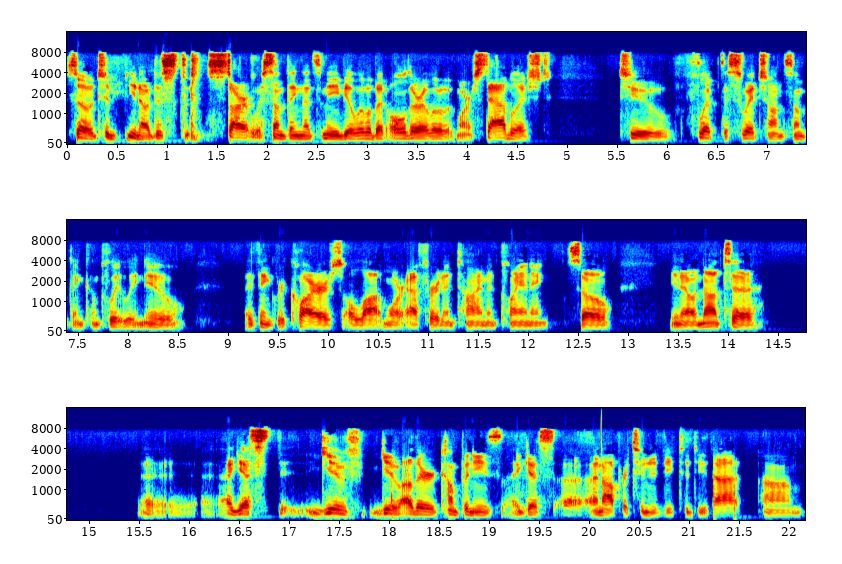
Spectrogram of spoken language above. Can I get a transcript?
So to you know, just start with something that's maybe a little bit older, a little bit more established, to flip the switch on something completely new, I think requires a lot more effort and time and planning. So, you know, not to, uh, I guess, give give other companies, I guess, uh, an opportunity to do that. Um,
